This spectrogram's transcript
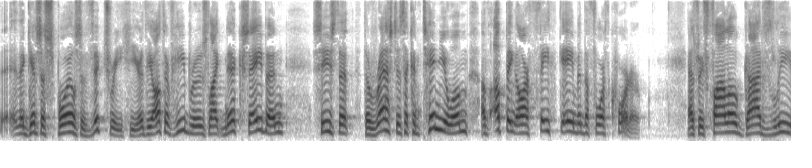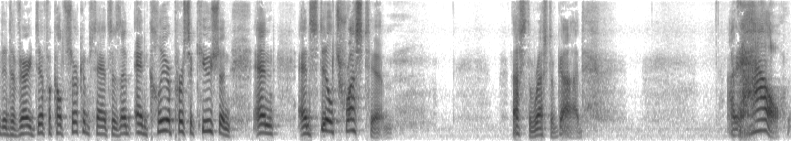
uh, that gives us spoils of victory here. The author of Hebrews, like Nick Saban, sees that the rest is a continuum of upping our faith game in the fourth quarter. As we follow God's lead into very difficult circumstances and, and clear persecution and, and still trust Him. That's the rest of God. I mean, how?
